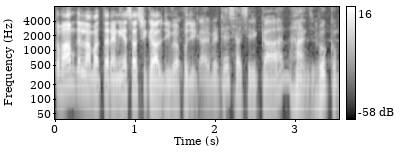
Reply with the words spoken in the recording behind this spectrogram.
तमाम ਗੱਲਾਂ ਬਾਤਾਂ ਰਹਿਣਗੀਆਂ ਸਤਿ ਸ਼੍ਰੀ ਅਕਾਲ ਜੀ ਬਾਪੂ ਜੀ ਘਰ ਬੇਟੇ ਸਤਿ ਸ੍ਰੀ ਅਕਾਲ ਹਾਂਜੀ ਹੁਕਮ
